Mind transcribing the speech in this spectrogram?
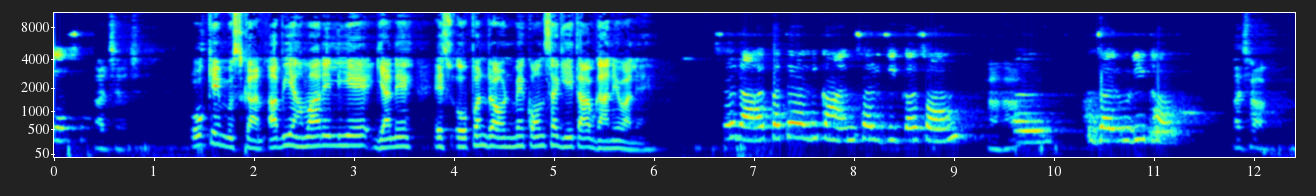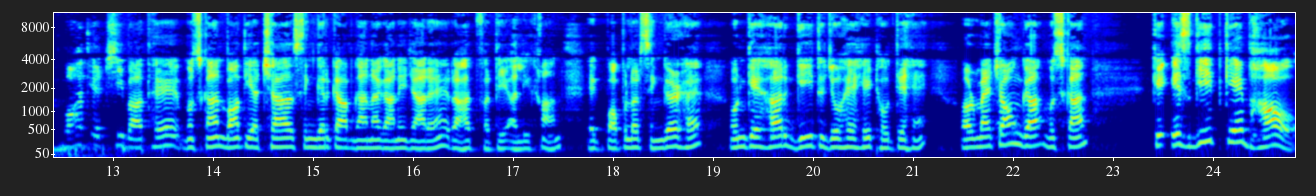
Yes, अच्छा अच्छा ओके मुस्कान अभी हमारे लिए यानी इस ओपन राउंड में कौन सा गीत आप गाने वाले हैं? सर राहत फतेह अली खान सर जी का सॉन्ग। ज़रूरी था। अच्छा बहुत ही अच्छी बात है। मुस्कान बहुत ही अच्छा सिंगर का आप गाना गाने जा रहे हैं राहत फतेह अली खान। एक पॉपुलर सिंगर है। उनके हर गीत जो है हिट होते हैं। और मैं चाहूँगा मुस्कान कि इस गीत के भाव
